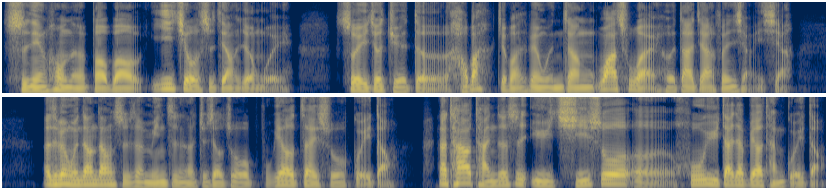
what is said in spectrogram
十年后呢，包包依旧是这样认为。所以就觉得，好吧，就把这篇文章挖出来和大家分享一下。那这篇文章当时的名字呢，就叫做“不要再说鬼岛”。那他要谈的是，与其说呃呼吁大家不要谈鬼岛，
